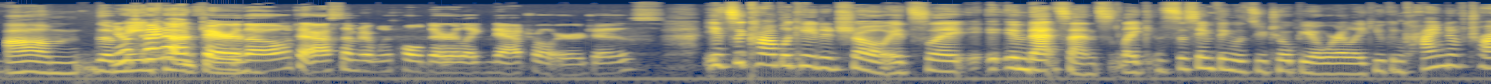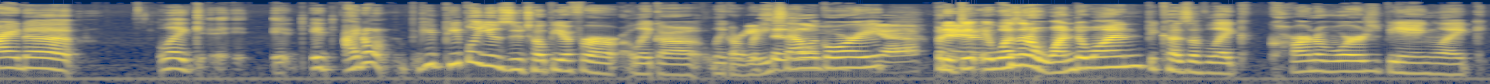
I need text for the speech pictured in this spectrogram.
um, the You know, it's kind of unfair though to ask them to withhold their like natural urges. it's a complicated show. It's like in that sense, like it's the same thing with Zootopia, where like you can kind of try to, like it. it I don't. People use Zootopia for like a like a race allegory, Yeah. but it did. It wasn't a one to one because of like carnivores being like.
